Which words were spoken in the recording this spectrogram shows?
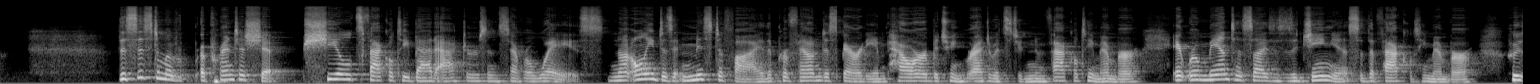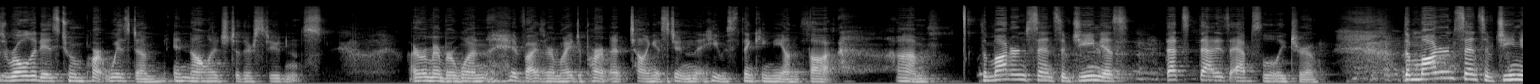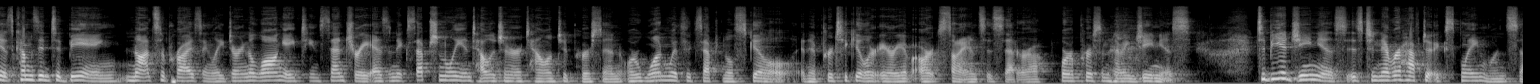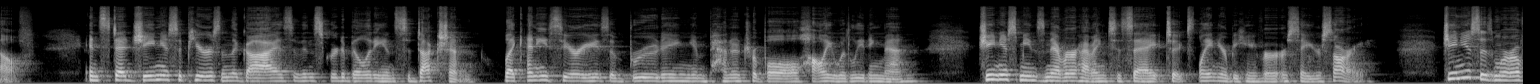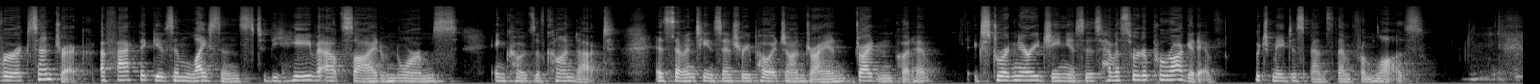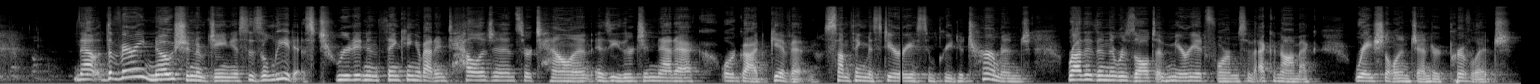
The system of apprenticeship shields faculty bad actors in several ways. Not only does it mystify the profound disparity in power between graduate student and faculty member, it romanticizes the genius of the faculty member whose role it is to impart wisdom and knowledge to their students. I remember one advisor in my department telling a student that he was thinking the unthought. Um, the modern sense of genius, that's, that is absolutely true. The modern sense of genius comes into being, not surprisingly, during the long 18th century as an exceptionally intelligent or talented person or one with exceptional skill in a particular area of art, science, etc., or a person having genius. To be a genius is to never have to explain oneself. Instead, genius appears in the guise of inscrutability and seduction, like any series of brooding, impenetrable Hollywood leading men. Genius means never having to say, to explain your behavior or say you're sorry. Genius is moreover eccentric, a fact that gives him license to behave outside of norms and codes of conduct. As 17th century poet John Dryden put it, extraordinary geniuses have a sort of prerogative which may dispense them from laws. Now, the very notion of genius is elitist, rooted in thinking about intelligence or talent as either genetic or God-given, something mysterious and predetermined, rather than the result of myriad forms of economic, racial, and gendered privilege.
